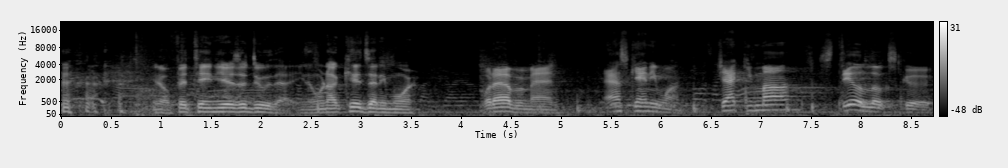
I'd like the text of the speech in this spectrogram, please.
you know, 15 years to do that. You know, we're not kids anymore. Whatever, man. Ask anyone. Jackie Ma still looks good.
